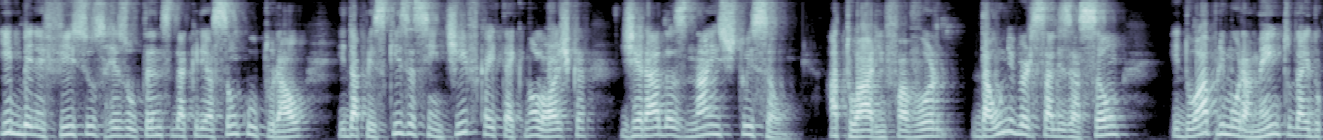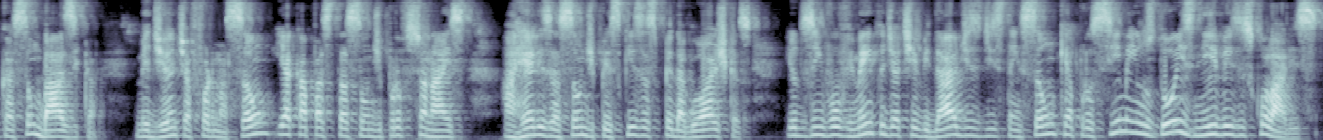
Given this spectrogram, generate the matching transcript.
e benefícios resultantes da criação cultural e da pesquisa científica e tecnológica geradas na instituição. Atuar em favor da universalização e do aprimoramento da educação básica, mediante a formação e a capacitação de profissionais, a realização de pesquisas pedagógicas e o desenvolvimento de atividades de extensão que aproximem os dois níveis escolares.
